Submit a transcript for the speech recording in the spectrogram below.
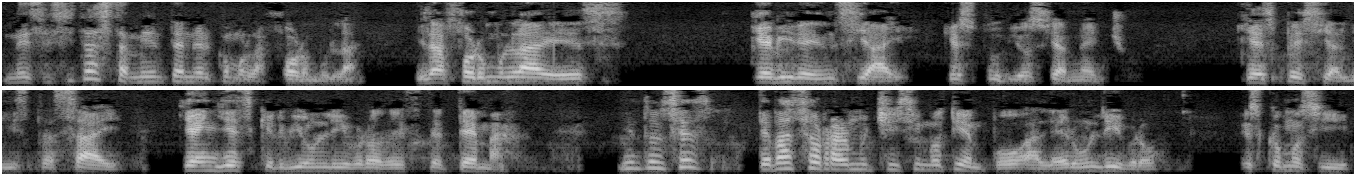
necesitas también tener como la fórmula. Y la fórmula es qué evidencia hay, qué estudios se han hecho, qué especialistas hay, quién ya escribió un libro de este tema. Y entonces te vas a ahorrar muchísimo tiempo a leer un libro. Es como si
